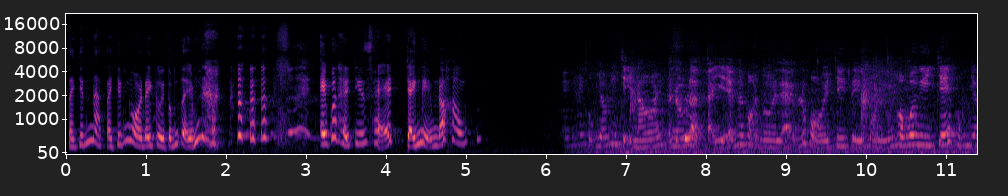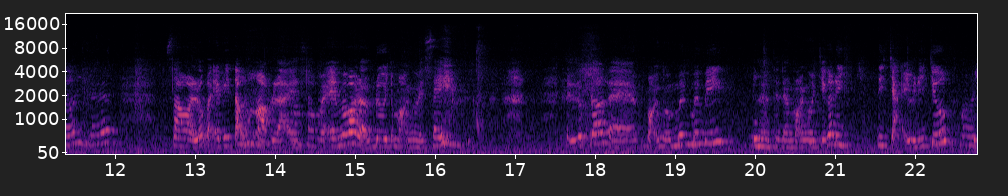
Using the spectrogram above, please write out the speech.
Tài chính nè tài chính ngồi đây cười tủm tỉm nè. Em có thể chia sẻ trải nghiệm đó không? Em thấy cũng giống như chị nói đúng là tại vì em thấy mọi người làm lúc mọi người chi tiền mọi người cũng không có ghi chép không nhớ gì hết. Sau rồi lúc mà em đi tổng hợp lại xong rồi em mới bắt đầu đưa cho mọi người xem. Thì lúc đó là mọi người mới mới biết. Là, thì là mọi người chỉ có đi đi chạy và đi trước thôi.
